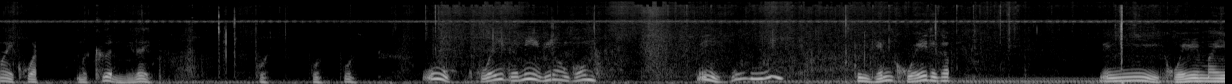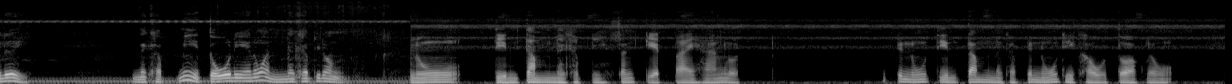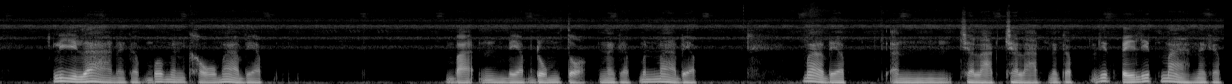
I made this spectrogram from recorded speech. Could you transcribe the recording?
ห้อยขวดมือขึ้นนี่เลยพุ่นพุ่นพุ่นอู้ขวยก็มีพี่น้องผมนี่เพิ่งเห็นขวยเลยครับ นี่ขวยใหม่เลย นะครับมีโตแน่นอนนะครับพี่น้องหนูตีนตำนะครับ นี่สังเกตปลายหางรถเป็นหนูตีนตำนะครับ เป็นหนูที่เขาตอกแล้วลี่ล่านะครับบ่แมันเขามาแบบ บะแบบดมตอกนะครับ มันมาแบบมาแบบอันฉลาดฉลาดนะครับลิดไปลิดมานะครับ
